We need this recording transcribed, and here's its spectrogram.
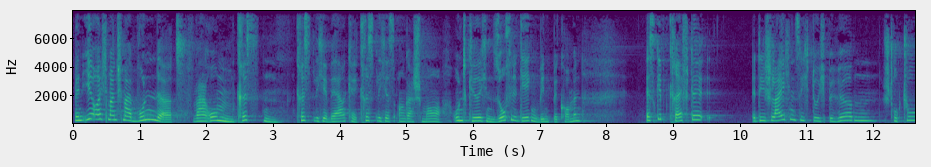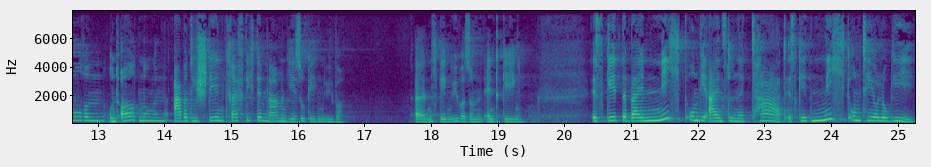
Wenn ihr euch manchmal wundert, warum Christen christliche Werke, christliches Engagement und Kirchen so viel Gegenwind bekommen. Es gibt Kräfte, die schleichen sich durch Behörden, Strukturen und Ordnungen, aber die stehen kräftig dem Namen Jesu gegenüber. Äh, nicht gegenüber, sondern entgegen. Es geht dabei nicht um die einzelne Tat, es geht nicht um Theologie,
